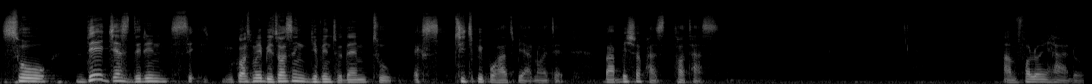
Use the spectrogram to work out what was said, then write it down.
So they just didn't see, because maybe it wasn't given to them to ex- teach people how to be anointed. But Bishop has taught us. I'm following her though.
